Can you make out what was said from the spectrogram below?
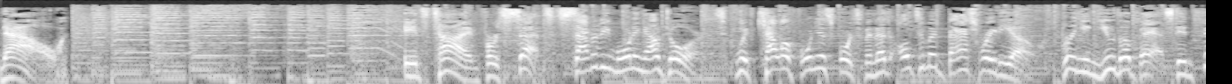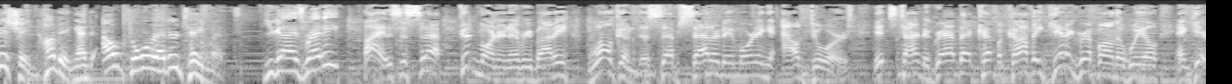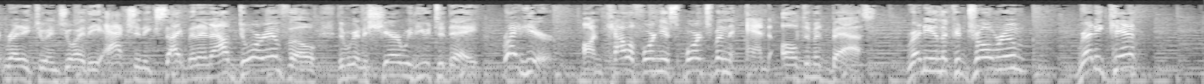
now. It's time for SEP's Saturday Morning Outdoors with California sportsman at Ultimate Bass Radio, bringing you the best in fishing, hunting, and outdoor entertainment. You guys ready? Hi, this is Sep. Good morning, everybody. Welcome to Sep's Saturday Morning Outdoors. It's time to grab that cup of coffee, get a grip on the wheel, and get ready to enjoy the action, excitement, and outdoor info that we're going to share with you today, right here on California Sportsman and Ultimate Bass. Ready in the control room? Ready, Kent?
